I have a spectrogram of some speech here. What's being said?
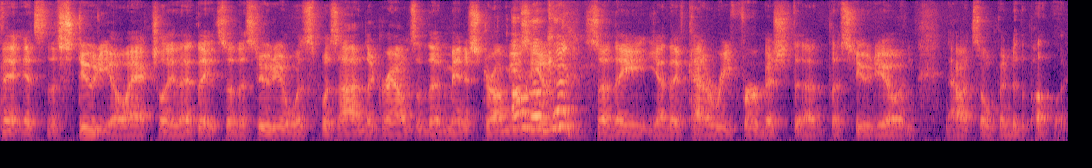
that it's the studio actually that they so the studio was was on the grounds of the Minnetrista Oh, no Museum so they yeah they've kind of refurbished the, the studio and now it's open to the public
